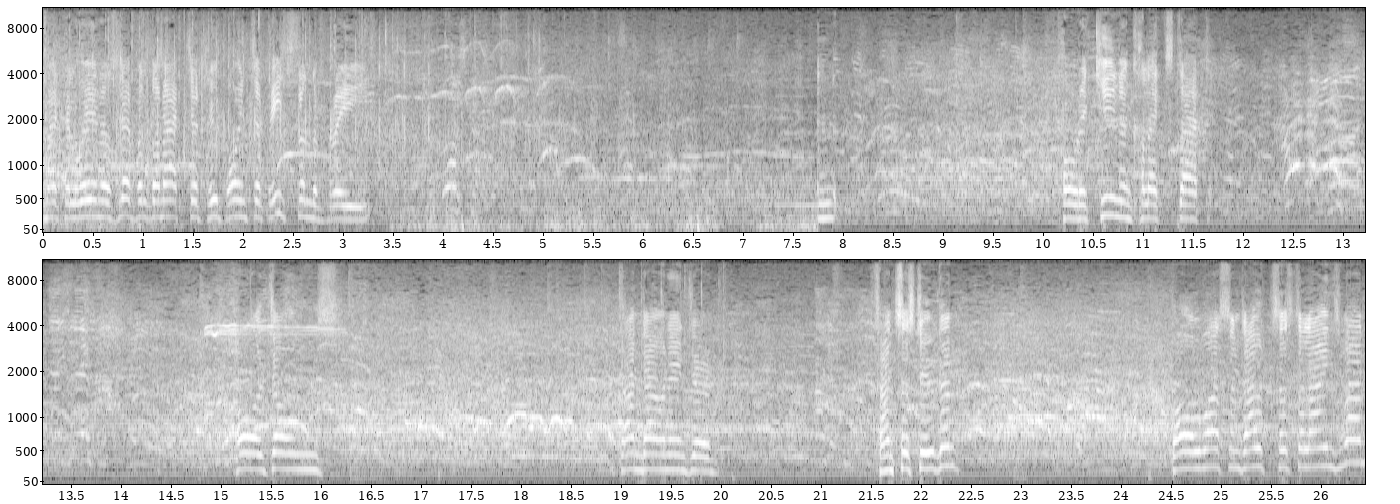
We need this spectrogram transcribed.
McIlwain has leveled the match at two points apiece from the free. And Corey Keenan collects that. Paul Jones gone down injured. Francis Dugan. Ball wasn't out, says the linesman.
